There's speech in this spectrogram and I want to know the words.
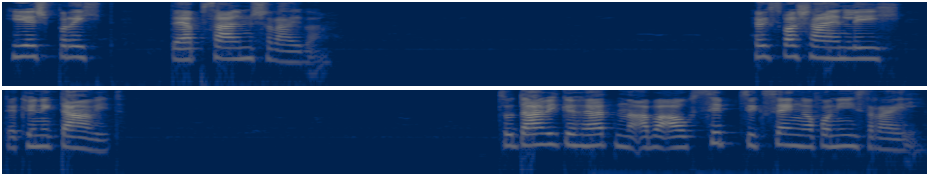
Hier spricht der Psalmschreiber. Höchstwahrscheinlich der König David. Zu David gehörten aber auch 70 Sänger von Israel.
